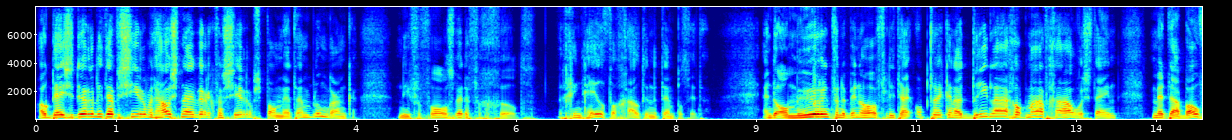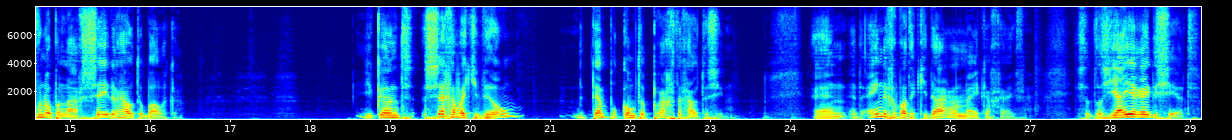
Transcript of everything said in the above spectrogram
Ook deze deuren liet hij versieren met houtsnijwerk van sirups, palmetten en bloemranken, die vervolgens werden verguld. Er ging heel veel goud in de tempel zitten. En de ommuring van de binnenhof liet hij optrekken uit drie lagen op maat gehouden steen, met daarbovenop een laag cederhouten balken. Je kunt zeggen wat je wil, de tempel komt er prachtig uit te zien. En het enige wat ik je daaraan mee kan geven, is dat als jij je realiseert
